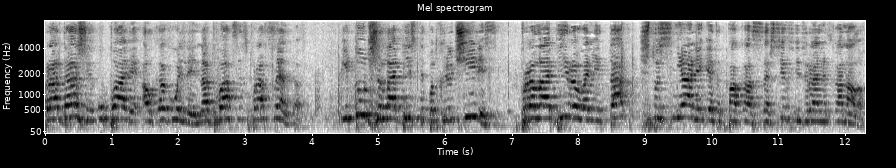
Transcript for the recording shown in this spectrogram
продажи упали алкогольные на 20%. И тут же лоббисты подключились, пролоббировали так, что сняли этот показ со всех федеральных каналов.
